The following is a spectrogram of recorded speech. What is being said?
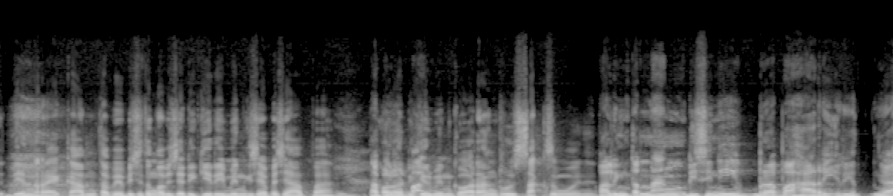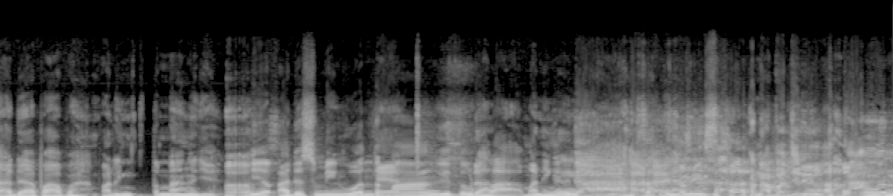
dia ngerekam tapi habis itu nggak bisa dikirimin ke siapa-siapa. Tapi Kalau dikirimin ke orang rusak semuanya. Paling tenang di sini berapa hari Rit? Nggak ada apa-apa. Paling tenang aja. Iya ada semingguan tenang gitu. Udah lama nih nggak. Enggak. Kenapa jadi kangen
